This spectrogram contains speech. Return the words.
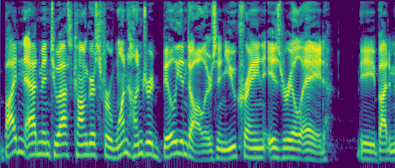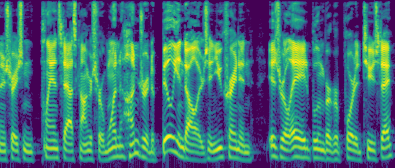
Biden admin to ask Congress for $100 billion in Ukraine Israel aid. The Biden administration plans to ask Congress for $100 billion in Ukraine and Israel aid, Bloomberg reported Tuesday.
